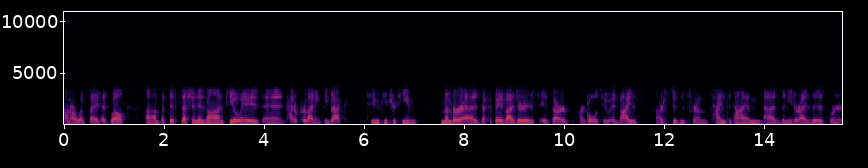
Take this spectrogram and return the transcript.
on our website as well. Um, but this session is on POAs and kind of providing feedback to future teams. Remember, as FFA advisors, it's our, our goal to advise our students from time to time as the need arises. We're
